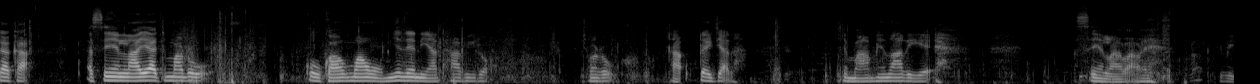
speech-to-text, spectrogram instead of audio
ကတ်ကအစင်လာရကျမတို့ကိုယ်ကောင်းမောင်းကိုမြင့်တဲ့နေရာထားပြီးတော့ကျမတို့ ဒါဥတိုက်ကြတာကျမမင်းသားတွေရဲ့အစင်လာပါပဲပြီပြီ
